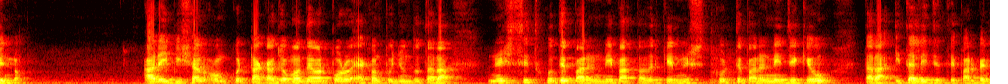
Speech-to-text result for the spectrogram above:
ভিন্ন। আর এই বিশাল অঙ্কের টাকা জমা দেওয়ার পরও এখন পর্যন্ত তারা নিশ্চিত হতে পারেননি বা তাদেরকে নিশ্চিত করতে পারেননি যে কেউ তারা ইতালি যেতে পারবেন।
